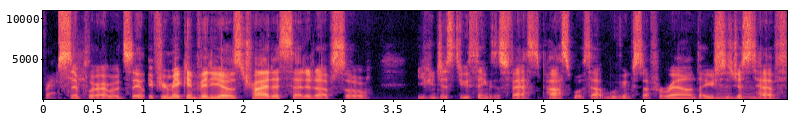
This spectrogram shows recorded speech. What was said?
Fresh. simpler. I would say if you're making videos, try to set it up so you can just do things as fast as possible without moving stuff around. I used mm-hmm. to just have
